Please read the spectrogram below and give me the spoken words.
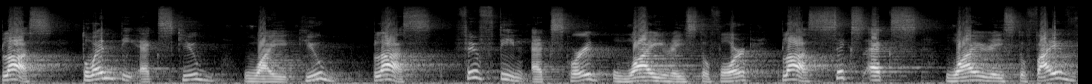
plus 20x cubed y cubed plus 15x squared y raised to 4 plus 6x y raised to 5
